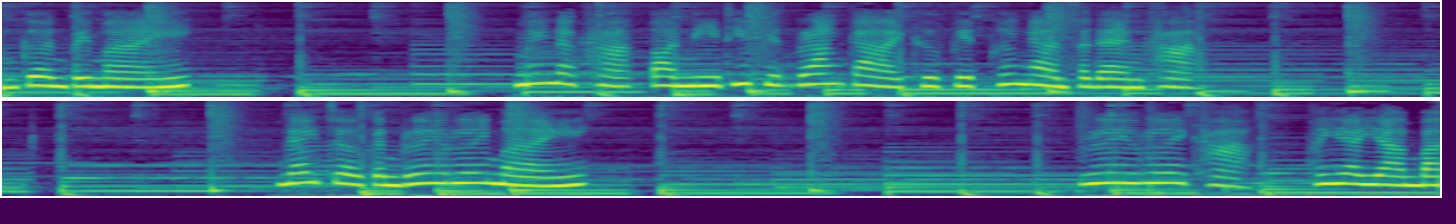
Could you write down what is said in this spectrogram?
มเกินไปไหม ไม่นะคะ ตอนนี้ที่ฟิตร่างกายคือฟิตเพื่องานแสดงค่ะ ได้เจอกันเรื่อยๆไหม เรื่อยๆ ค่ะ พยายามบา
